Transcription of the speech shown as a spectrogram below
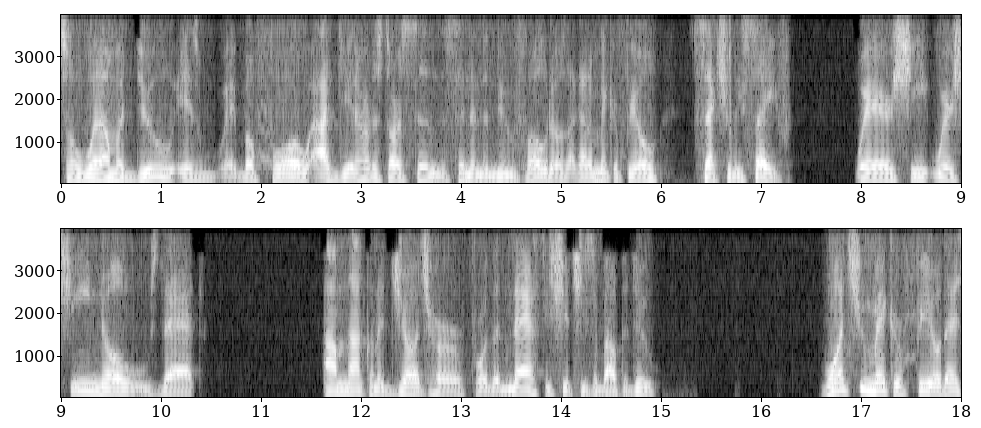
So what I'm gonna do is eh, before I get her to start sending sending the new photos, I gotta make her feel sexually safe, where she where she knows that I'm not gonna judge her for the nasty shit she's about to do. Once you make her feel that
